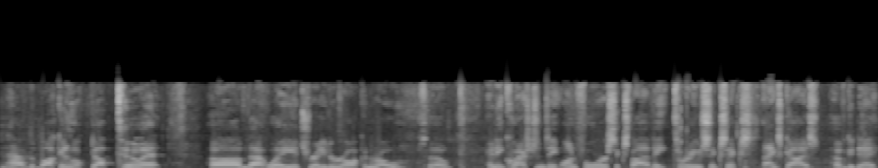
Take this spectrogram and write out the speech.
and have the bucket hooked up to it. Um, that way it's ready to rock and roll. So any questions, 814-658-3066. Thanks, guys. Have a good day.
